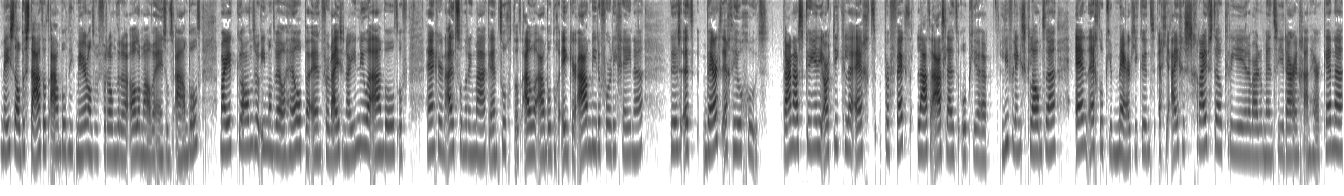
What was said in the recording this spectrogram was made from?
Meestal bestaat dat aanbod niet meer, want we veranderen allemaal wel eens ons aanbod. Maar je kan zo iemand wel helpen en verwijzen naar je nieuwe aanbod. Of een keer een uitzondering maken en toch dat oude aanbod nog één keer aanbieden voor diegene. Dus het werkt echt heel goed. Daarnaast kun je die artikelen echt perfect laten aansluiten op je lievelingsklanten en echt op je merk. Je kunt echt je eigen schrijfstijl creëren, waardoor mensen je daarin gaan herkennen.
